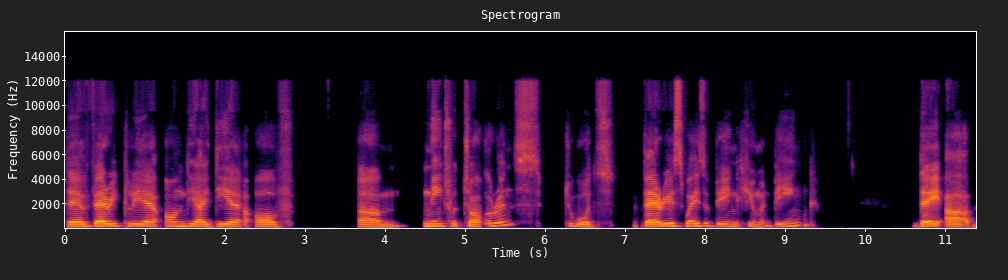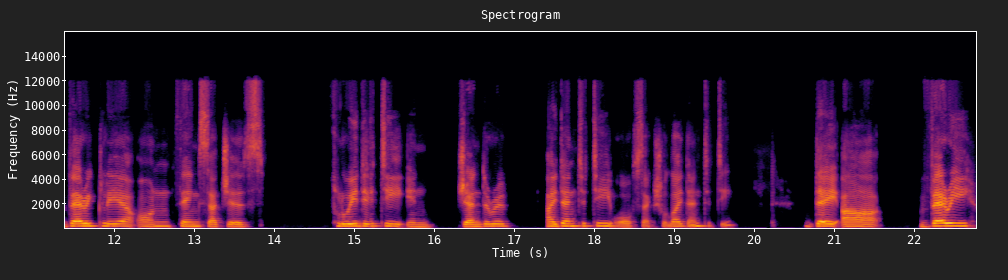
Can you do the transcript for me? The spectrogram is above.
They're very clear on the idea of um, need for tolerance towards various ways of being a human being. They are very clear on things such as fluidity in gender identity or sexual identity. They are very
